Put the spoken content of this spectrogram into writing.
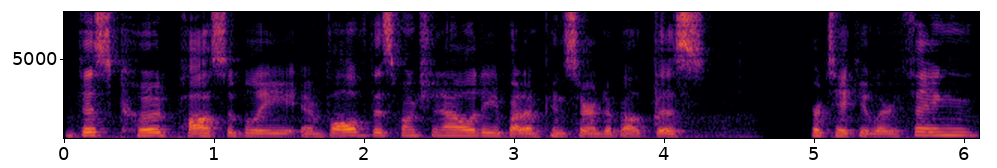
this could possibly involve this functionality, but I'm concerned about this particular thing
